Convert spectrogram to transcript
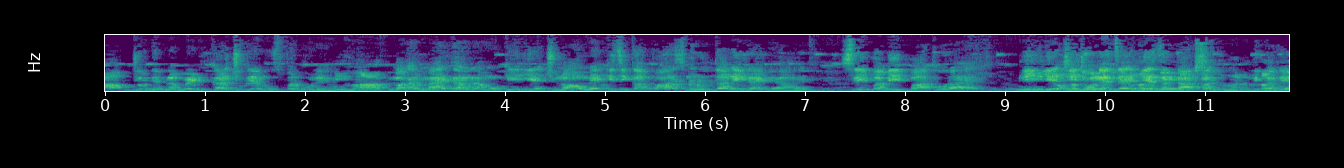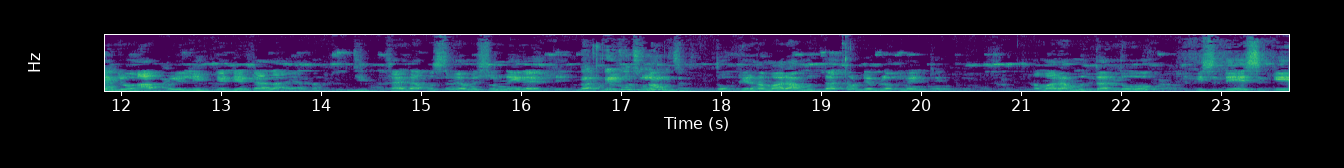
आप जो डेवलपमेंट कर चुके हैं उस पर बोले हैं। आप मगर मैं कह रहा हूँ कि ये चुनाव में किसी का पास मुद्दा नहीं रह गया है। सिर्फ़ अभी बात हो रहा है नहीं, ये तो चीज़ होने से ये सरकार पर दिक्कतें हमने जो आपको ये लिख के डेटा लाया था शायद आप उस समय हमें सुन नहीं रहे थे। बस बिल्कुल सुना हूँ सर। तो फिर हमारा मुद्दा तो डेवलपमेंट है। हमारा मुद्दा तो इस देश के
